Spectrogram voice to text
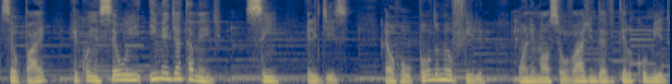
Seu pai reconheceu-o imediatamente. Sim, ele disse, é o roupão do meu filho. Um animal selvagem deve tê-lo comido.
